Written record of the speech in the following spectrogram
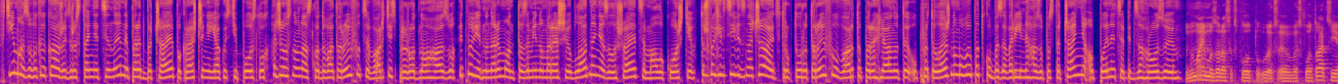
Втім, газовики кажуть, зростання ціни не передбачає покращення якості послуг, адже основна складова тарифу це вартість природного газу. Відповідно, на ремонт та заміну мереж і обладнання залишається мало коштів. Тож фахівці відзначають, структуру тарифу варто переглянути. У протилежному випадку безаварійне газопостачання опиниться під загрозою. Ми маємо зараз експлуату- в екс- е, в експлуатації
